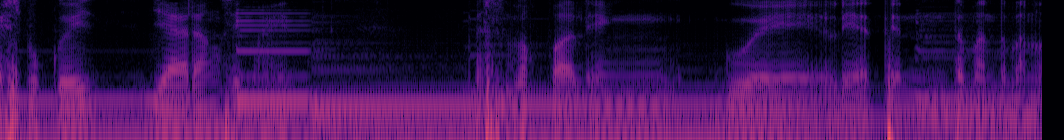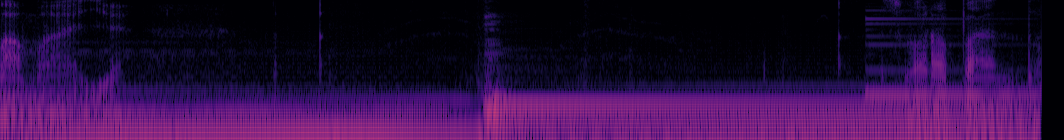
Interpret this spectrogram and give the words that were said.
facebook gue jarang sih main facebook paling gue liatin teman-teman lama aja. Suara panto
